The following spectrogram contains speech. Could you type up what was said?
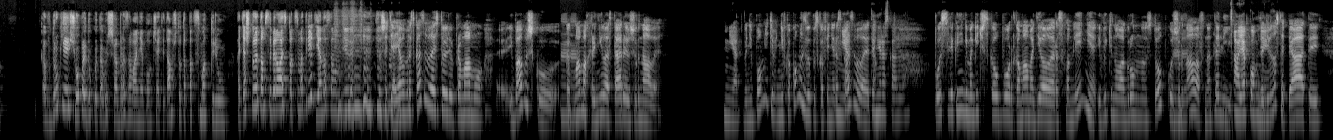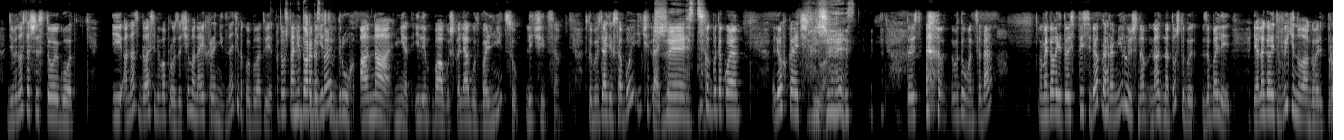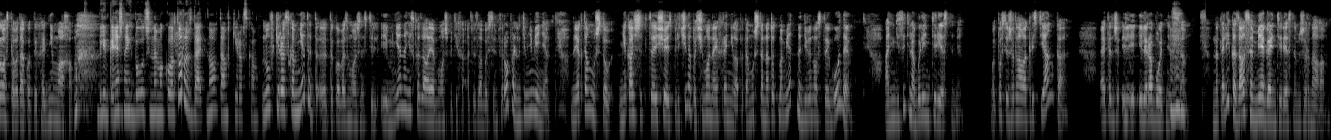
Вдруг я еще пойду какое-то высшее образование получать, и там что-то подсмотрю. Хотя что я там собиралась подсмотреть, я на самом деле... Слушайте, а я вам рассказывала историю про маму э, и бабушку, как мама хранила старые журналы. Нет, Вы не помните, ни в каком из выпусков я не Нет, рассказывала это? ты не рассказывала. После книги «Магическая уборка» мама делала расхламление и выкинула огромную стопку журналов Натали А, я за помню. их. 95-й, 96-й год. И она задала себе вопрос, зачем она их хранит. Знаете, какой был ответ? Потому что они дорого Чтобы если стоят. вдруг она, нет, или бабушка лягут в больницу лечиться, чтобы взять их с собой и читать. там. Ну, Жесть. как бы такое легкое чтиво. Жесть. То есть вдуматься, да? Она говорит, то есть ты себя программируешь на, на, на то, чтобы заболеть. И она говорит, выкинула, говорит, просто вот так вот их одним махом. Блин, конечно, их бы лучше на макулатуру сдать, но там в Кировском. Ну, в Кировском нет э, такой возможности, и мне она не сказала, я бы, может быть, их отвезла бы в Симферополь, но тем не менее. Но я к тому, что, мне кажется, это еще есть причина, почему она их хранила, потому что на тот момент, на 90-е годы, они действительно были интересными. Вот после журнала «Крестьянка» этот, или, или «Работница», Натали казался мега интересным журналом.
